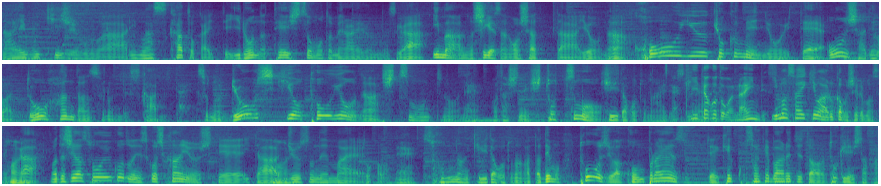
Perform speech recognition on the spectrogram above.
内部基準はありますかとか言っていろんな提出を求められるんですが今あのしげさんがおっしゃったようなこういう局面において御社ではどう判断するんですかみたいなその良識を問うような質問っていうのはね私ね一つも聞いたことないですね。聞いたことがないんです。よ今最近はあるかもしれませんが、は私がそういうことに少し関与していたはい。十数年前とかはね、そんなん聞いたことなかった。でも当時はコンプライアンスって結構叫ばれてた時でしたか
